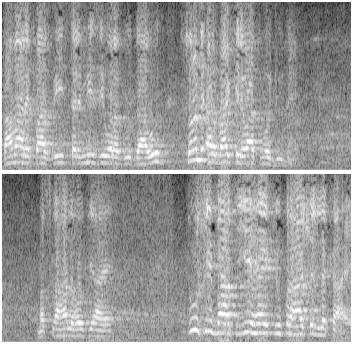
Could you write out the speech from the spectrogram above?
تو ہمارے پاس بھی ترمیزی اور ابو داود سنن اربا کی روایت موجود ہے مسئلہ حل ہو گیا ہے۔ دوسری بات یہ ہے کہ اوپر حاصل لکھا ہے،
